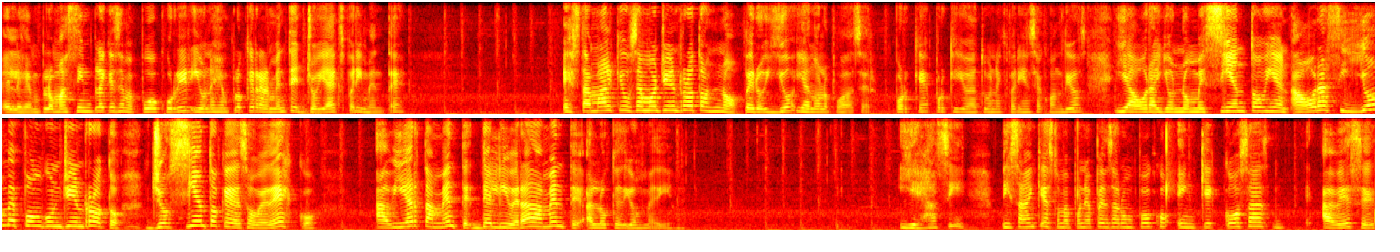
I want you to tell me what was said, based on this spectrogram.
el ejemplo más simple que se me pudo ocurrir y un ejemplo que realmente yo ya experimenté. ¿Está mal que usemos jeans rotos? No, pero yo ya no lo puedo hacer. ¿Por qué? Porque yo ya tuve una experiencia con Dios y ahora yo no me siento bien. Ahora si yo me pongo un jean roto, yo siento que desobedezco abiertamente, deliberadamente a lo que Dios me dijo. Y es así. Y saben que esto me pone a pensar un poco en qué cosas, a veces,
